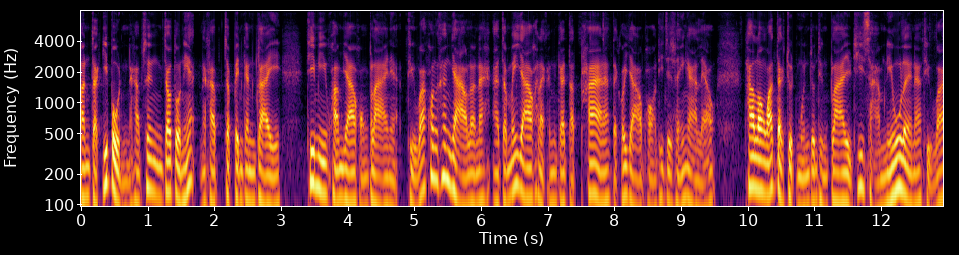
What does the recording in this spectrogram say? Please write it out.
รณ์จากญี่ปุ่นนะครับ ซึ่งเจ้าตัวนี้นะครับจะเป็นกันไกลที่มีความยาวของปลายเนี่ยถือว่าค่อนข้างยาวแล้วนะ อาจจะไม่ยาวขนาดกันไกลตัดผ้านะ แต่ก็ยาวพอที่จะใช้งานแล้ว ถ้าลองวัดจากจุดหมุนจนถึงปลายอยู่ที่ 3 นิ้วเลยนะ ถือว่า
